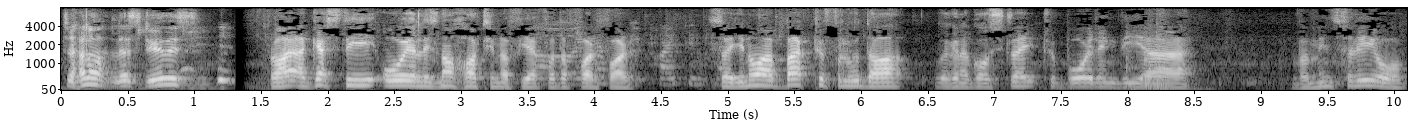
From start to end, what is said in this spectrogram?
Chalo, let's do this. Right i guess the oil is not hot enough yet for the So it fur has to fur be piping hot. so you know what back to faluda. We're gonna go straight to boiling the uh vermicelli or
